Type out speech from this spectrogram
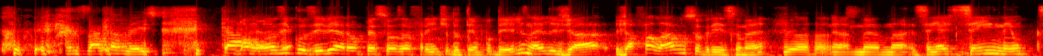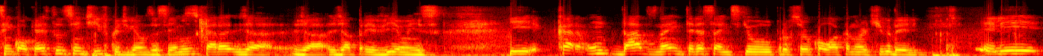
Exatamente. Cara, Mamonas, é... inclusive, eram pessoas à frente do tempo deles, né? Eles já, já falavam sobre isso, né? Uhum. Na, na, na, sem, sem, nenhum, sem qualquer estudo científico, digamos assim, mas os caras já, já, já previam isso. E, cara, um dados né, interessantes que o professor coloca no artigo dele. Ele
